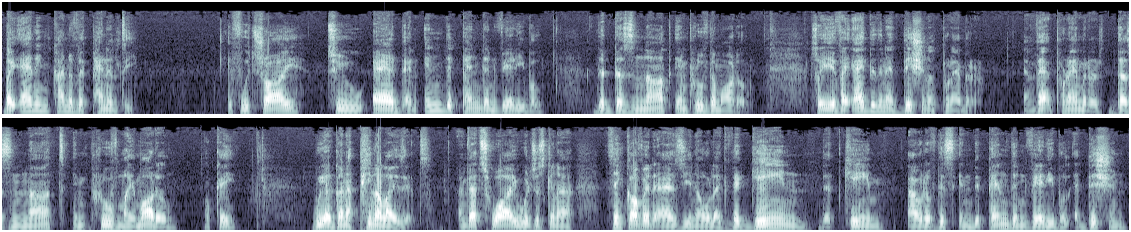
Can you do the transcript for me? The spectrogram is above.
by adding kind of a penalty. If we try to add an independent variable that does not improve the model. So if i added an additional parameter and that parameter does not improve my model okay we are going to penalize it. And that's why we're just going to think of it as, you know, like the gain that came out of this independent variable addition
